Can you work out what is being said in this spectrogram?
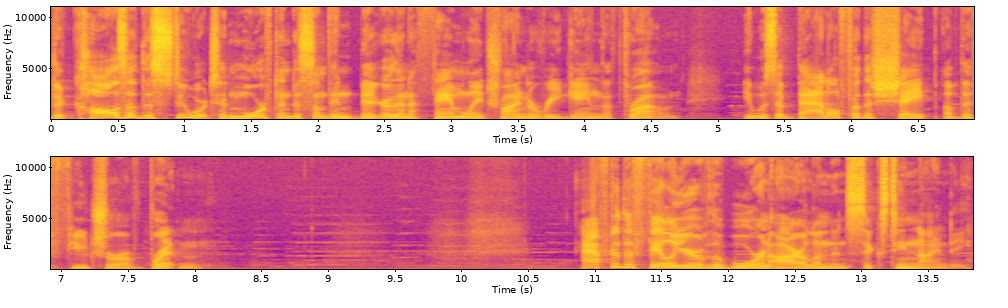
The cause of the Stuarts had morphed into something bigger than a family trying to regain the throne. It was a battle for the shape of the future of Britain. After the failure of the war in Ireland in 1690,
